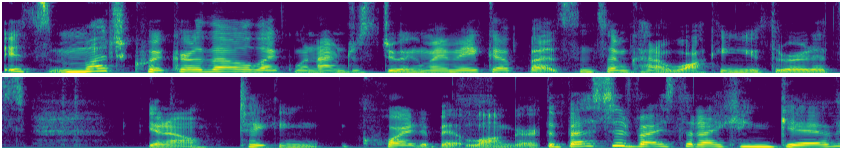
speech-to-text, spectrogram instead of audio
It's much quicker though, like when I'm just doing my makeup, but since I'm kind of walking you through it, it's you know, taking quite a bit longer. The best advice that I can give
